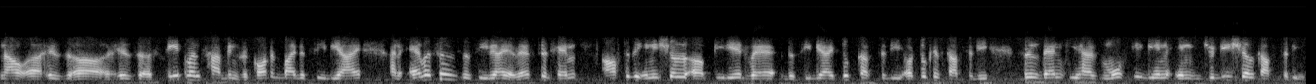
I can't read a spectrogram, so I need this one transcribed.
Now, uh, his uh, his uh, statements have been recorded by the CBI, and ever since the CBI arrested him, after the initial uh, period where the CBI took custody or took his custody, since then he has mostly been in judicial custody,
